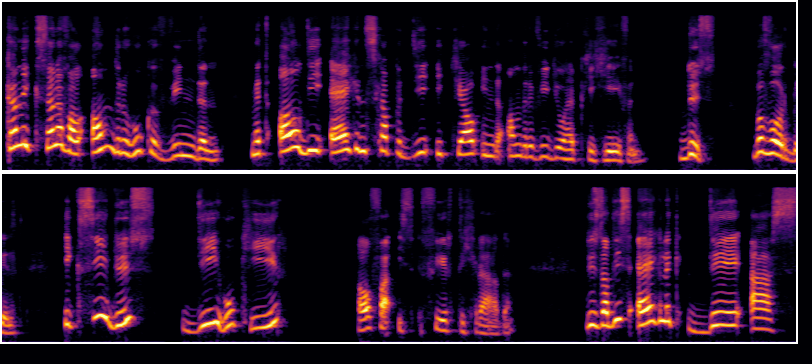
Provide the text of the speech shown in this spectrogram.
kan ik zelf al andere hoeken vinden met al die eigenschappen die ik jou in de andere video heb gegeven. Dus, bijvoorbeeld, ik zie dus die hoek hier, Alpha is 40 graden. Dus dat is eigenlijk DAC,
